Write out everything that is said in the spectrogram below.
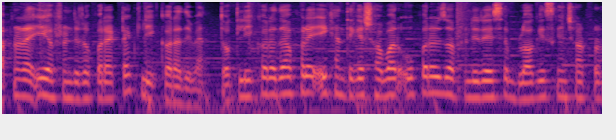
আপনারা এই অপশনটির উপর একটা ক্লিক করে দিবেন। তো ক্লিক করে দেওয়ার পরে এইখান থেকে সবার উপরের যে অপশনটি রয়েছে ব্লগ স্ক্রিনশট ফর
